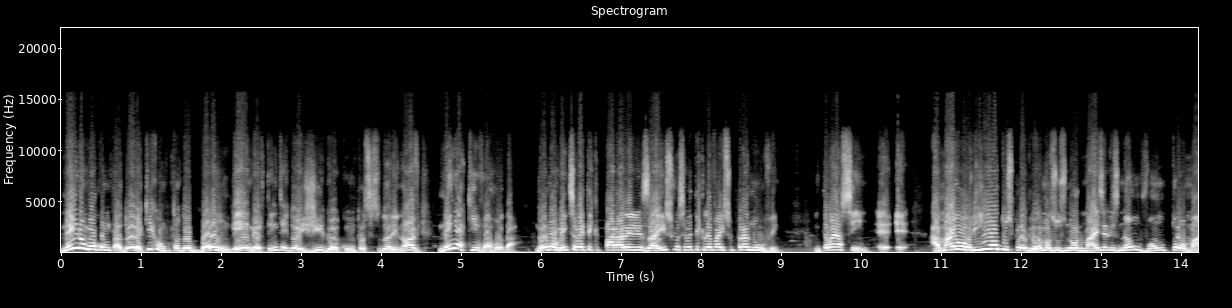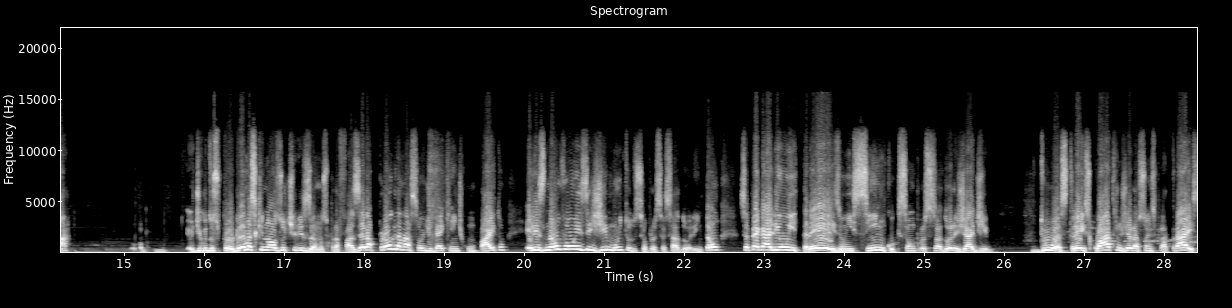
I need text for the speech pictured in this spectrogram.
nem no meu computador aqui, que é um computador bom, gamer, 32 GB com um processador i9, nem aqui vai rodar. Normalmente você vai ter que paralelizar isso, você vai ter que levar isso para a nuvem. Então é assim, é, é, a maioria dos programas, os normais, eles não vão tomar eu digo dos programas que nós utilizamos para fazer a programação de back-end com Python, eles não vão exigir muito do seu processador. Então, você pegar ali um i3, um i5, que são processadores já de duas, três, quatro gerações para trás,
